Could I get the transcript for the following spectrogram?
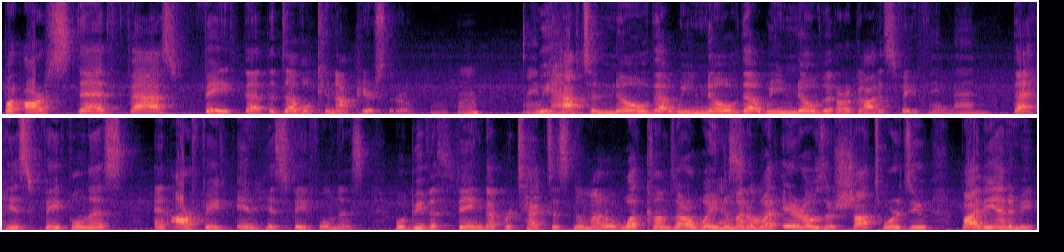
but our steadfast faith that the devil cannot pierce through. Mm-hmm. We have to know that we know that we know that our God is faithful. Amen. That His faithfulness and our faith in His faithfulness will be the thing that protects us no matter what comes our way, yes, no matter Lord. what arrows are shot towards you by the enemy.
